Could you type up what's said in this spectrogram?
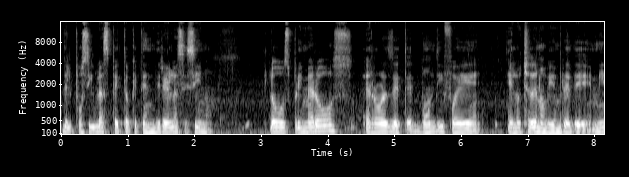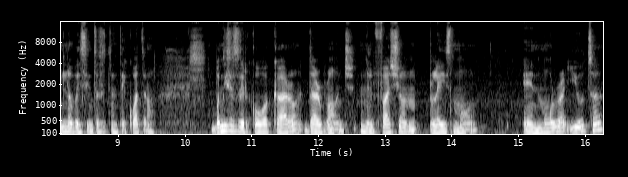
del posible aspecto que tendría el asesino. Los primeros errores de Ted Bundy fue el 8 de noviembre de 1974. Bundy se acercó a Carol Darbrunch en el Fashion Place Mall en Murray, Utah.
